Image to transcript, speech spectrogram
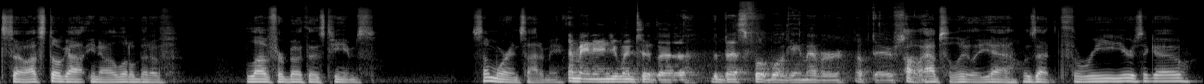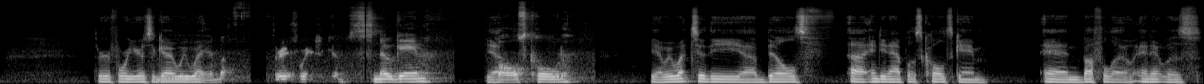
so I've still got, you know, a little bit of love for both those teams somewhere inside of me. I mean, and you went to the the best football game ever up there. So. Oh, absolutely. Yeah. Was that 3 years ago? 3 or 4 years ago we Yeah, went three or four years ago. Snow game. Yeah. Balls cold. Yeah, we went to the uh, Bills uh, Indianapolis Colts game in Buffalo, and it was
